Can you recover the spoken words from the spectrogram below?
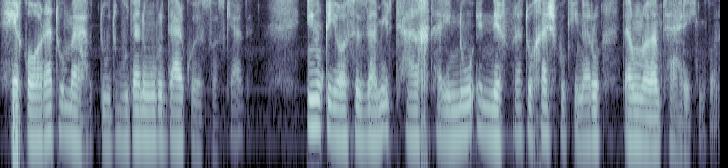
حقارت و محدود بودن اون رو درک و احساس کرده. این قیاس زمیر تلخترین نوع نفرت و خشم و کینه رو در اون آدم تحریک می‌کنه.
